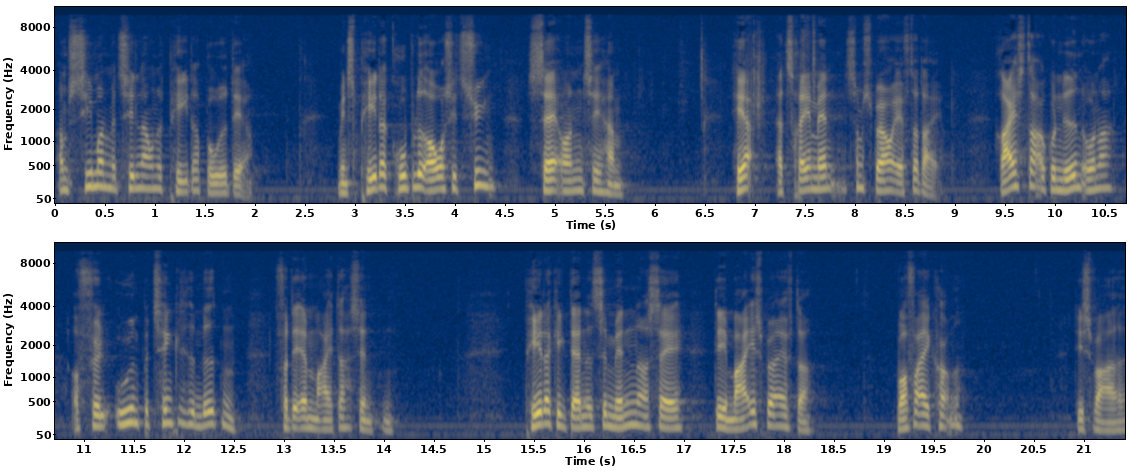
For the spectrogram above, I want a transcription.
om Simon med tilnavnet Peter boede der. Mens Peter grublede over sit syn, sagde ånden til ham, Her er tre mænd, som spørger efter dig. Rejs dig og gå nedenunder og følg uden betænkelighed med den, for det er mig, der har sendt den. Peter gik ned til mændene og sagde, det er mig, I spørger efter. Hvorfor er I kommet? De svarede,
